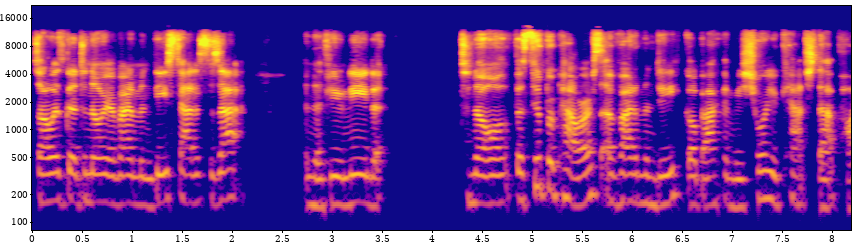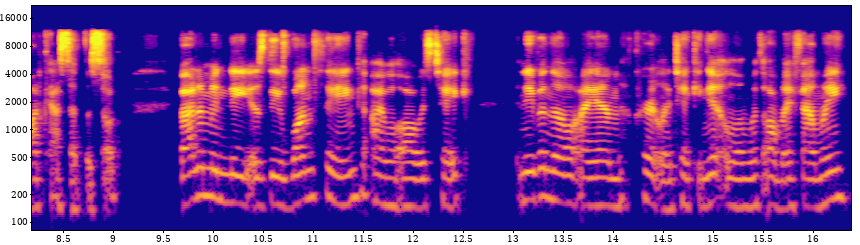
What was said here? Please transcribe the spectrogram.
It's always good to know your vitamin D status is at. And if you need to know the superpowers of vitamin D, go back and be sure you catch that podcast episode. Vitamin D is the one thing I will always take. And even though I am currently taking it along with all my family,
